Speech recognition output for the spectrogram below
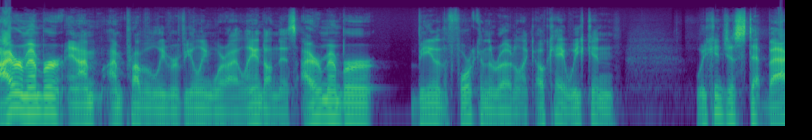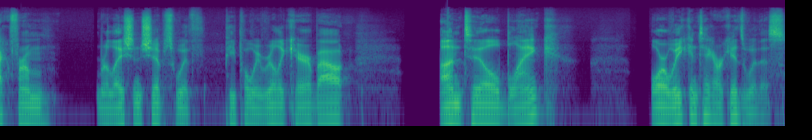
I remember, and I'm I'm probably revealing where I land on this. I remember being at the fork in the road and like, okay, we can we can just step back from relationships with people we really care about until blank, or we can take our kids with us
